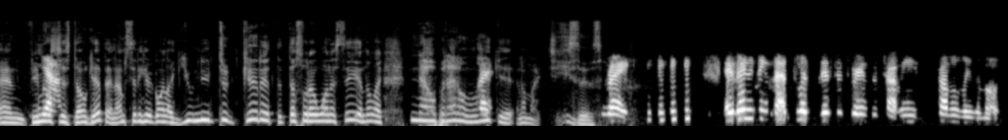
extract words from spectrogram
And females Yeah. just don't get that. And I'm sitting here going like, "You need to get it. That that's what I want to see." And they're like, "No, but I don't Right. like it." And I'm like, "Jesus." Right. if anything, that's what this experience has taught me probably the most.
